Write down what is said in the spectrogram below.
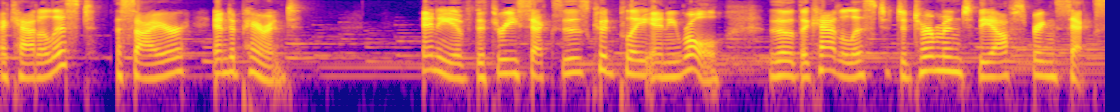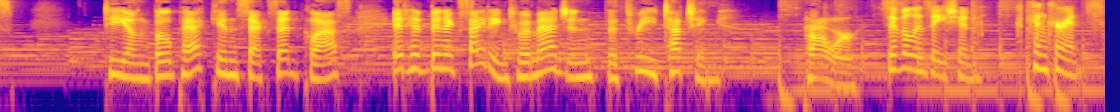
a catalyst, a sire, and a parent. Any of the three sexes could play any role, though the catalyst determined the offspring's sex. To young Bopek in sex ed class, it had been exciting to imagine the three touching. Power. Civilization. Concurrence.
